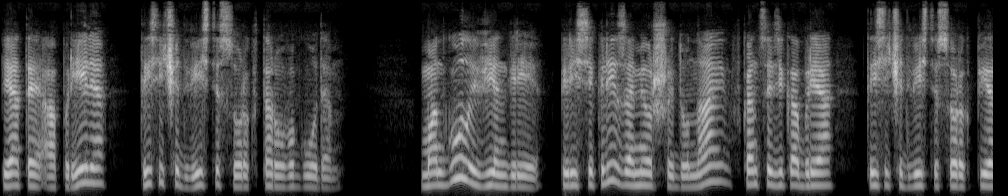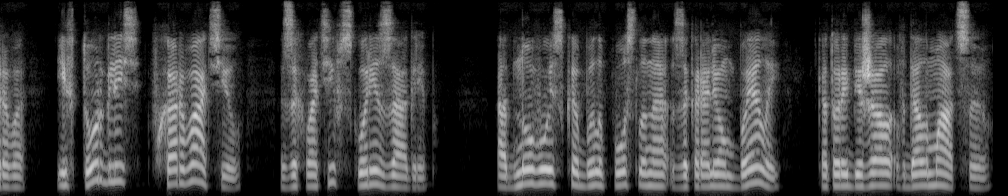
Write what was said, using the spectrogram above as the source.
5 апреля 1242 года. Монголы в Венгрии пересекли замерзший Дунай в конце декабря 1241 и вторглись в Хорватию, захватив вскоре Загреб. Одно войско было послано за королем Белой, который бежал в Далмацию.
